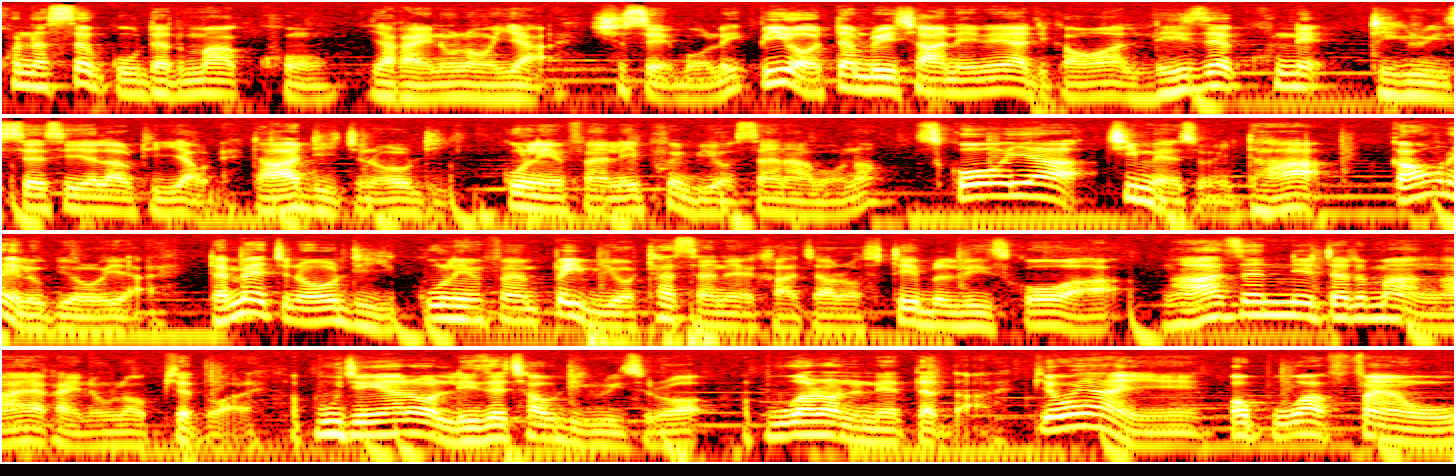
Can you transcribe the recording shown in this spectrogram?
89.9ရာခိုင်နှုန်းလောက်ရတယ်80ပေါ့လေပြီးတော့ temperature အနေနဲ့ကဒီကောင်က48 degree celsius လောက်ထိရောက်တယ်ဒါကဒီကျွန်တော်တို့ဒီကိုလင်ဖန်လေးဖွင့်ပြီးတော့စမ်းတာပေါ့နော် score ရကြည့်မယ်ဆိုရင်ဒါကကောင်းတယ်လို့ပြောလို့ရတယ်ဒါပေမဲ့ကျွန်တော်တို့ဒီကိုလင်ဖန်ပိတ်ပြီးတော့ထပ်ဆန်းတဲ့အခါကျတော့ stability score က52.5ရာခိုင်နှုန်းလောက်ဖြစ်သွားတယ်အပူချိန်ကတော့46 degree ဆိုတော့အပူကတော့နည်းနည်းတက်တာတယ်ပြောရရင် Oppo က fan ကို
